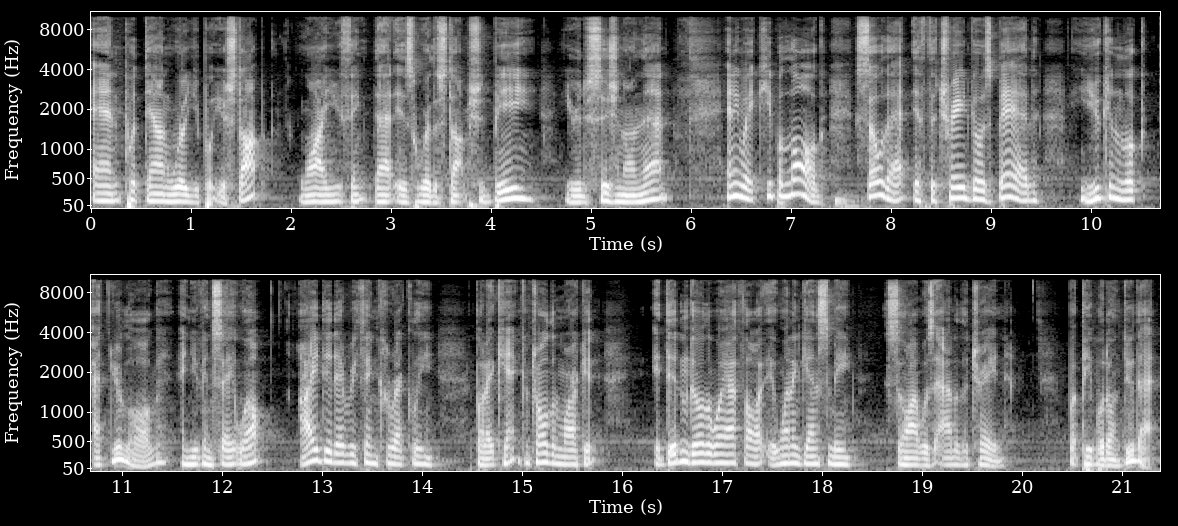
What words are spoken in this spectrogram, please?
and put down where you put your stop, why you think that is where the stop should be, your decision on that. Anyway, keep a log so that if the trade goes bad, you can look at your log and you can say, well, I did everything correctly, but I can't control the market. It didn't go the way I thought. It went against me, so I was out of the trade. But people don't do that.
